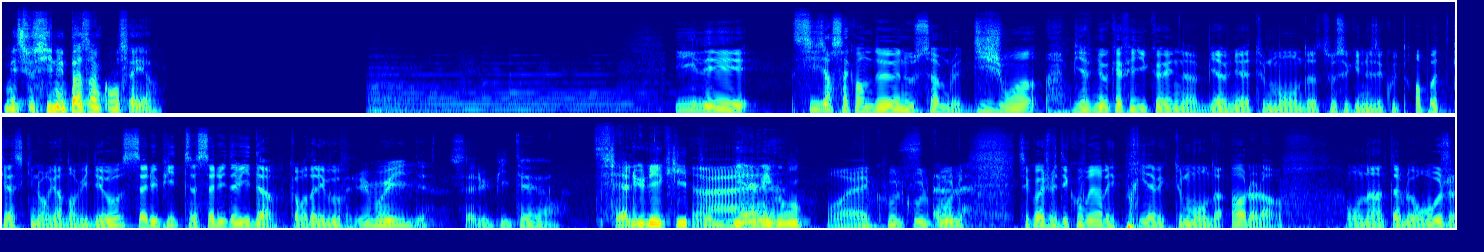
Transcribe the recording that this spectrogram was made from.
Mais ceci n'est pas un conseil. hein. Il est 6h52, nous sommes le 10 juin. Bienvenue au Café du Coin, bienvenue à tout le monde, tous ceux qui nous écoutent en podcast, qui nous regardent en vidéo. Salut Pete, salut David, comment allez-vous? Salut Moïd, salut Peter. Salut l'équipe, Ah, bien et vous? Ouais, cool, cool, cool. C'est quoi, je vais découvrir les prix avec tout le monde. Oh là là, on a un tableau rouge.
